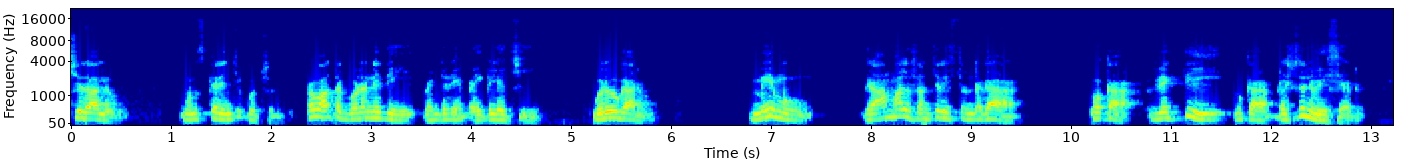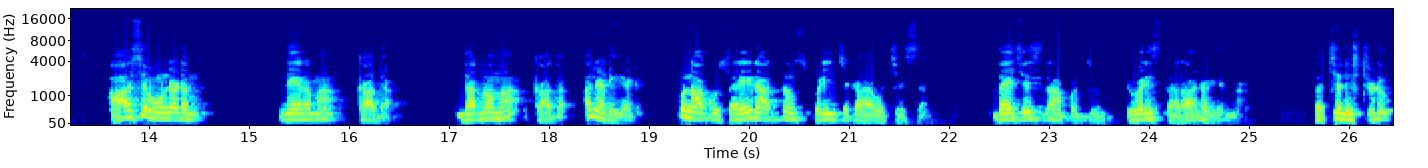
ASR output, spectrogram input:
శిరాలు నమస్కరించి కూర్చుంది. తర్వాత గుణనిధి వెంటనే పైకి లేచి గురువుగారు మేము గ్రామాలు సంచరిస్తుండగా ఒక వ్యక్తి ఒక ప్రశ్నను వేశాడు. ఆశ ఉండడం నేరమా కాదా? ధర్మమా కాదా? అని అడిగాడు. నాకు సరైన అర్థం స్ఫురించక వచ్చేసాను దయచేసి నాకు కొంచెం వివరిస్తారా? అని అడిగినాడు సత్యనిష్ఠుడు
